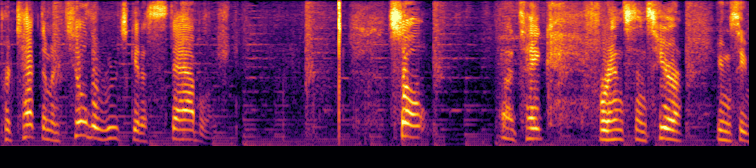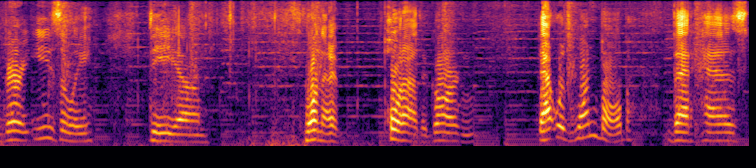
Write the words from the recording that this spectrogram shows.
protect them until the roots get established. So, I'm going to take, for instance, here, you can see very easily the um, one that I pulled out of the garden. That was one bulb that has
